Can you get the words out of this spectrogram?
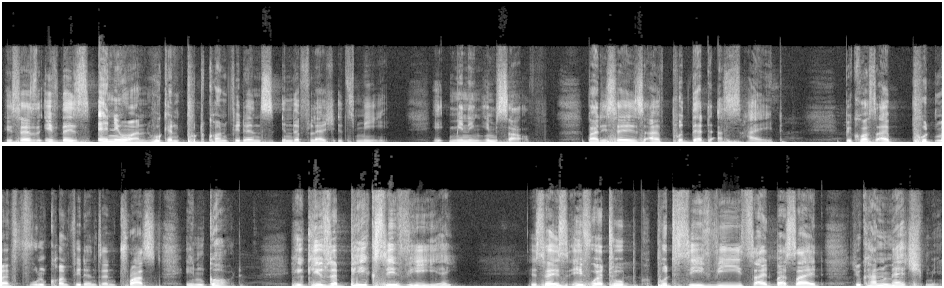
He says, if there's anyone who can put confidence in the flesh, it's me, meaning himself. But he says, I've put that aside because I put my full confidence and trust in God. He gives a big CV. Eh? He says, if we're to put CV side by side, you can't match me.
